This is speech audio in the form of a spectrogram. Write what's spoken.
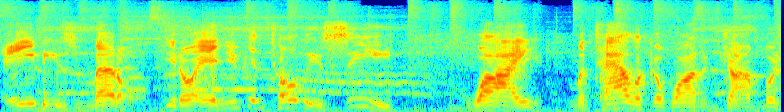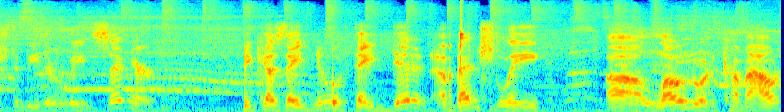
80s metal, you know? And you can totally see why Metallica wanted John Bush to be their lead singer because they knew if they didn't, eventually uh, Load would come out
